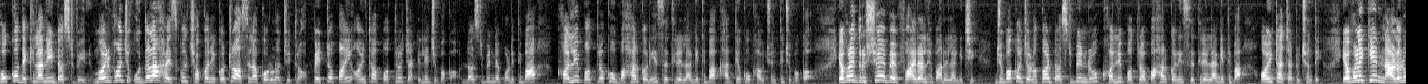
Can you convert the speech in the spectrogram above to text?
ଫୋକ ଦେଖିଲାନି dustbin Mayurbhanj Udala high school ଛକ ନିକଟରୁ ଆସିଲା କରୁଣ ଚିତ୍ର ପେଟ ପାଇଁ ଅଇଁଠା ପତ୍ର ଚାଟିଲେ ଯୁବକ ଡଷ୍ଟବିନ୍ରେ ପଡ଼ିଥିବା ଖଲି ପତ୍ରକୁ ବାହାର କରି ସେଥିରେ ଲାଗିଥିବା ଖାଦ୍ୟକୁ ଖାଉଛନ୍ତି ଯୁବକ ଏଭଳି ଦୃଶ୍ୟ ଏବେ ଭାଇରାଲ ହେବାରେ ଲାଗିଛି ଯୁବକ ଜଣକ ଡଷ୍ଟବିନ୍ରୁ ଖଲି ପତ୍ର ବାହାର କରି ସେଥିରେ ଲାଗିଥିବା ଅଇଁଠା ଚାଟୁଛନ୍ତି ଏଭଳି କି ନାଳରୁ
